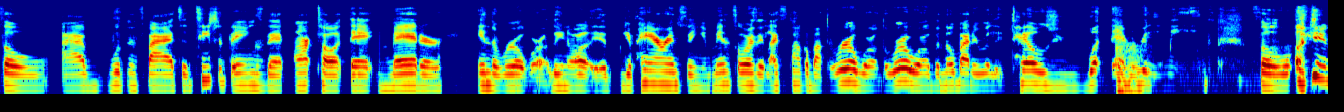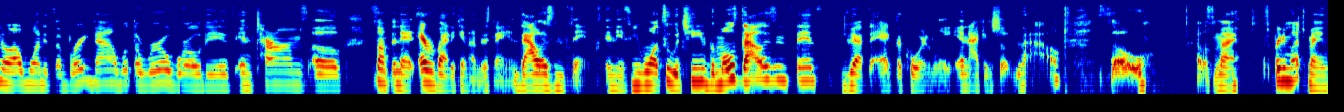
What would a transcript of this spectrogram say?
So I was inspired to teach the things that aren't taught that matter in the real world. You know, your parents and your mentors, they like to talk about the real world, the real world, but nobody really tells you what that mm-hmm. really means. So, you know, I wanted to break down what the real world is in terms of something that everybody can understand dollars and cents. And if you want to achieve the most dollars and cents, you have to act accordingly. And I can show you how. So, that was my it's pretty much my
